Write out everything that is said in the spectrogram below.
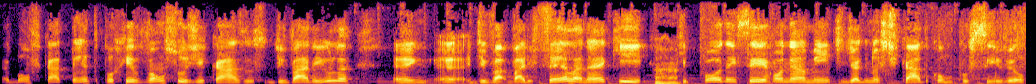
É bom ficar atento porque vão surgir casos de varíola, é, é, de varicela, né, que, uhum. que podem ser erroneamente diagnosticados como possível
